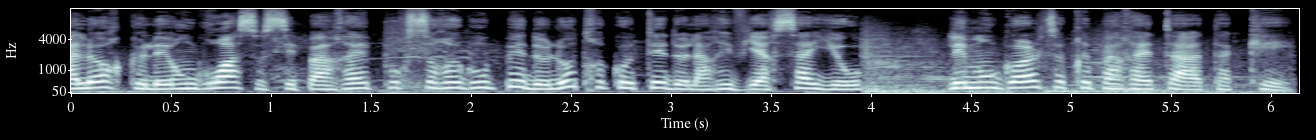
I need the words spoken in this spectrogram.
Alors que les Hongrois se séparaient pour se regrouper de l'autre côté de la rivière Sayo, les Mongols se préparaient à attaquer.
